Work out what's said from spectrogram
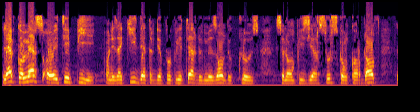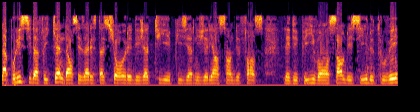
Leurs commerces ont été pillés. On les accuse d'être des propriétaires de maisons de close. Selon plusieurs sources concordantes, la police sud-africaine dans ces arrestations aurait déjà tué plusieurs Nigérians sans défense. Les deux pays vont ensemble essayer de trouver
